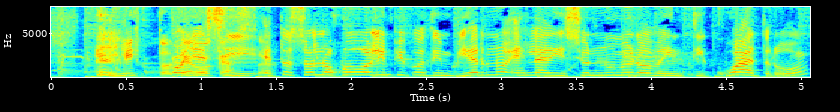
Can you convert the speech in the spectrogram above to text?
Listo, Oye, sí, caso. estos son los Juegos Olímpicos de Invierno, es la edición número 24,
